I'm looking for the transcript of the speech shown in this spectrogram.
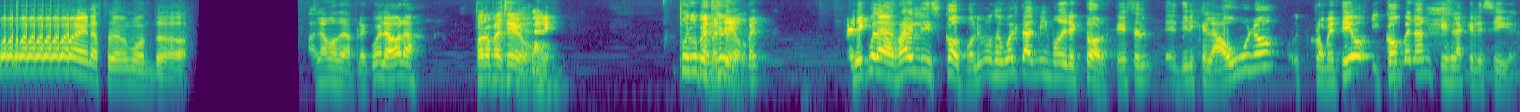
Buenas todo el mundo. Hablamos de la precuela ahora. Prometeo. Dale. Prometeo. Pe- película de Riley Scott. Volvimos de vuelta al mismo director, que es el eh, dirige la 1, Prometeo y Covenant, que es la que le sigue.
